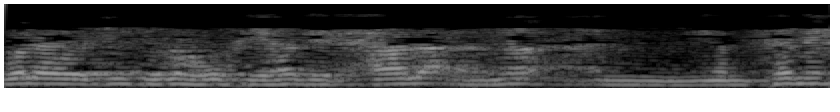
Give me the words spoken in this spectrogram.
ولا يجوز له في هذه الحالة أن يمتنع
